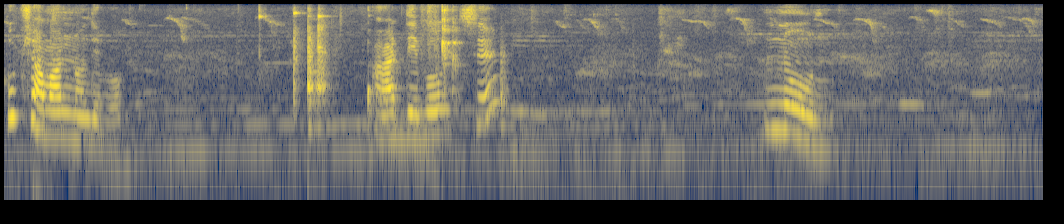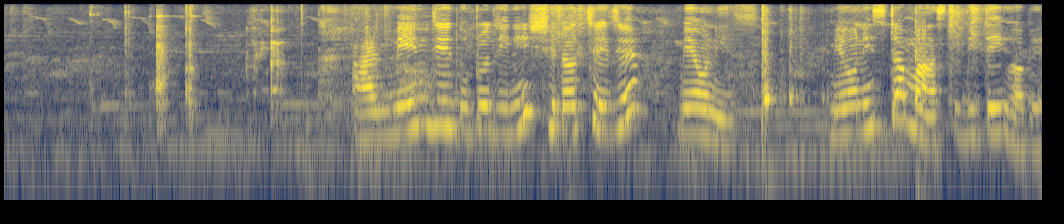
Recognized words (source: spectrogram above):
খুব সামান্য দেব। আর দেব হচ্ছে নুন। আর মেন যে দুটো জিনিস সেটা হচ্ছে এই যে মেয়োনিজ মেয়োনিজটা মাস্ট দিতেই হবে।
